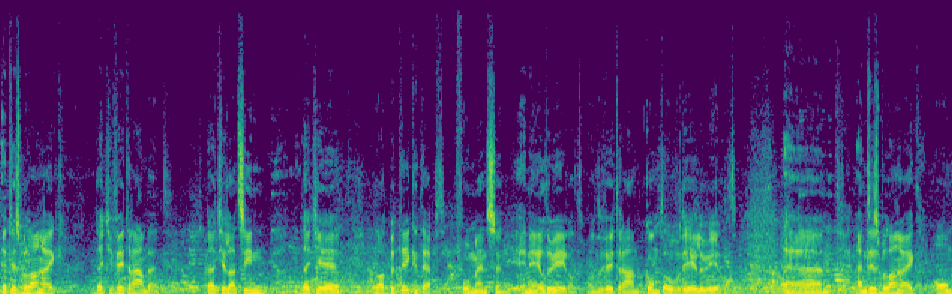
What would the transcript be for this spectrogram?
Het is belangrijk dat je veteraan bent. Dat je laat zien dat je wat betekend hebt voor mensen in heel de wereld. Want een veteraan komt over de hele wereld. Uh, en het is belangrijk om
